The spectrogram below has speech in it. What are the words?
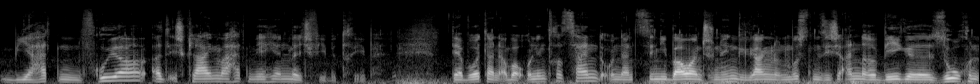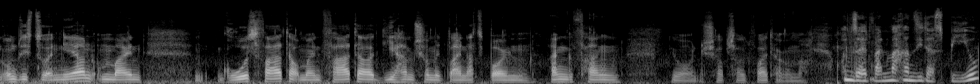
wir hatten früher, als ich klein war, hatten wir hier einen Milchviehbetrieb. Der wurde dann aber uninteressant und dann sind die Bauern schon hingegangen und mussten sich andere Wege suchen, um sich zu ernähren. Und mein Großvater und mein Vater, die haben schon mit Weihnachtsbäumen angefangen. Ja, und ich habe es halt weitergemacht. Und seit wann machen Sie das Bio?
